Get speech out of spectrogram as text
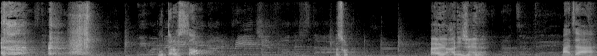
못 들었어? 아, 설... 에이 아니지. 맞아.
